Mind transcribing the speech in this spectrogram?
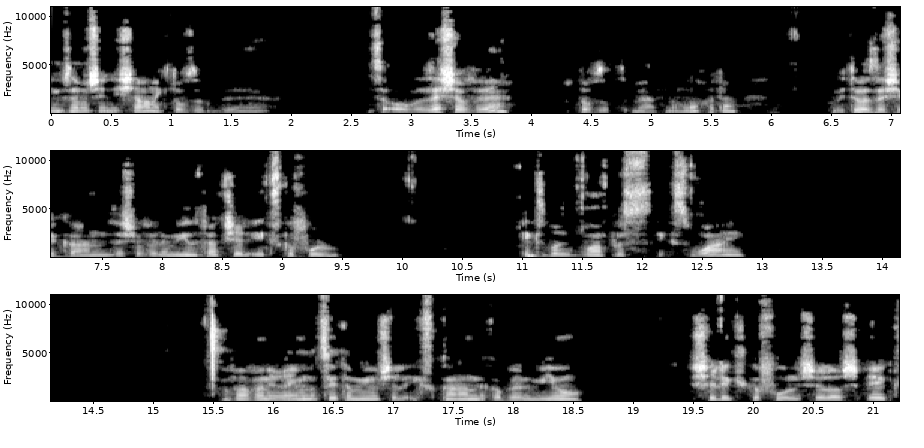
אם זה מה שנשאר, נכתוב זאת בצהוב. אז זה שווה, נכתוב זאת מעט נמוך יותר. הביטוי הזה שכאן, זה שווה למיוטק של x כפול x בריבוע פלוס xy ונראה אם נוציא את המיו של x כאן נקבל מיו של x כפול 3x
